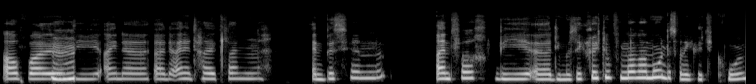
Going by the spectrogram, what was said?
auch weil mhm. die eine, äh, der eine Teil klang ein bisschen einfach wie äh, die Musikrichtung von Mama Moon. Das fand ich richtig cool.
